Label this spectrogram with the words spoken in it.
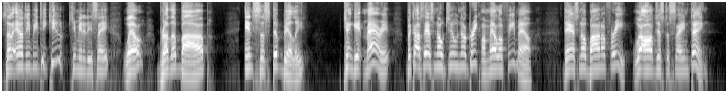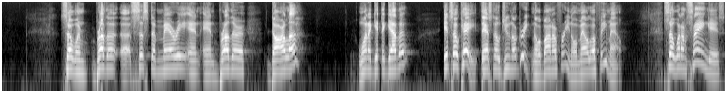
So the LGBTQ community say, well, brother Bob and sister Billy can get married because there's no Jew nor Greek or male or female. There's no bond or free. We're all just the same thing. So when brother, uh, sister Mary, and and brother Darla want to get together, it's okay. There's no Jew nor Greek, no bond or free, no male or female. So what I'm saying is,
